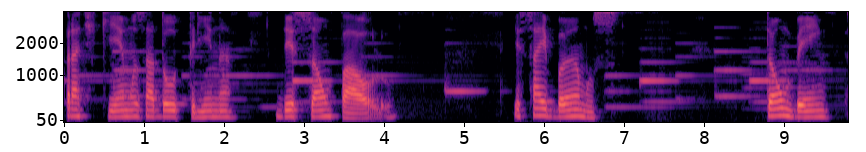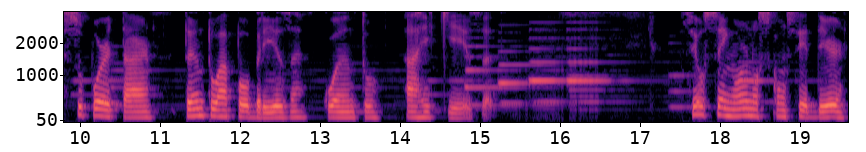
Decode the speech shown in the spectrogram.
pratiquemos a doutrina de São Paulo. E saibamos tão bem suportar tanto a pobreza quanto a riqueza. Se o Senhor nos conceder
